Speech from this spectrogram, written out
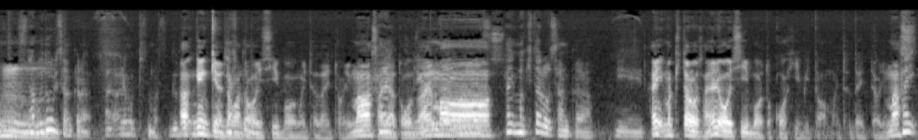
ところですうん。あぶどうりさんからああれも来てます。あ元気の玉と美い味しい棒もいただいております、ありがとうございます。はい。牧太郎さんからえーと。はい。牧太郎さんより美味しい棒とコーヒービトもいただいております。はい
